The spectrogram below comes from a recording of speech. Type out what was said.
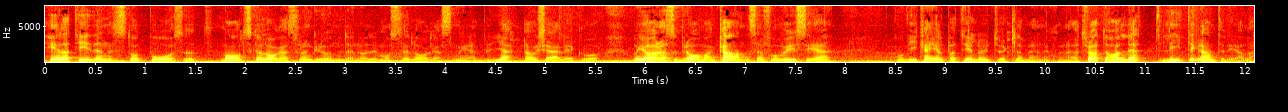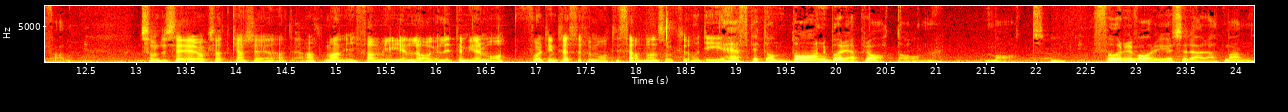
hela tiden stått på oss att mat ska lagas från grunden och det måste lagas med hjärta och kärlek och, och göra så bra man kan. Sen får vi ju se om vi kan hjälpa till att utveckla människorna. Jag tror att det har lett lite grann till det i alla fall som du säger också att kanske att, att man i familjen lagar lite mer mat, får ett intresse för mat tillsammans också. Och det är ju häftigt om barn börjar prata om mat. Mm. Förr var det ju sådär att man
